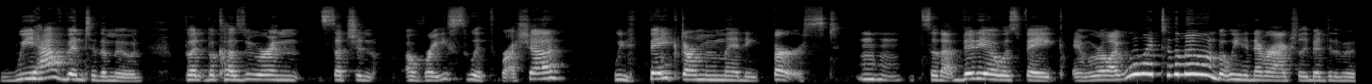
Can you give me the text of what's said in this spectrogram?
we have been to the moon, but because we were in such an a race with Russia, we faked our moon landing first. Mhm. So that video was fake, and we were like, we went to the moon, but we had never actually been to the moon.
